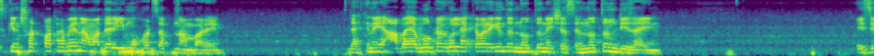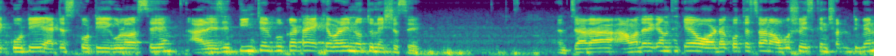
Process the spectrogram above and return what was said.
স্ক্রিনশট পাঠাবেন আমাদের ইমো হোয়াটসঅ্যাপ নাম্বারে। দেখেন এই আবায়া বোরকাগুলো একেবারে কিন্তু নতুন এসেছে, নতুন ডিজাইন এই যে কোটি অ্যাটাচ কোটি এগুলো আছে। আর এই যে প্রিন্টের বুকাটা একেবারেই নতুন এসেছে। যারা আমাদের এখান থেকে অর্ডার করতে চান, অবশ্যই স্ক্রিনশট দিবেন।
